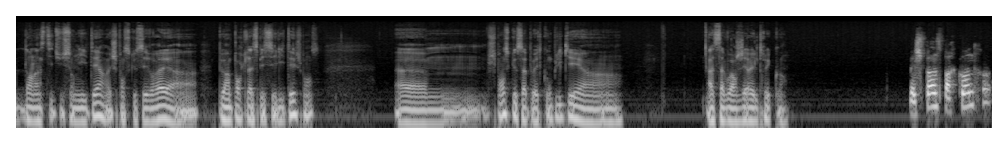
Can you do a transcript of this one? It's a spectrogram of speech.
dans l'institution militaire, je pense que c'est vrai, peu importe la spécialité, je pense, je pense que ça peut être compliqué à, à savoir gérer le truc. Quoi. Mais je pense par contre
